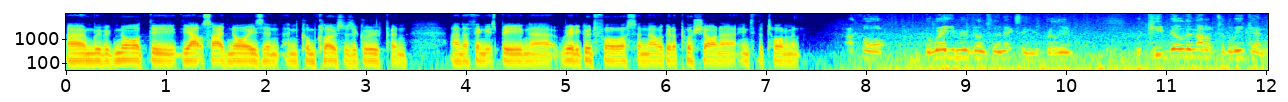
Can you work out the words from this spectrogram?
Um, we've ignored the, the outside noise and, and come close as a group and, and I think it's been uh, really good for us and now we're going to push on uh, into the tournament. I thought the way you moved on to the next thing is brilliant. We keep building that up to the weekend.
